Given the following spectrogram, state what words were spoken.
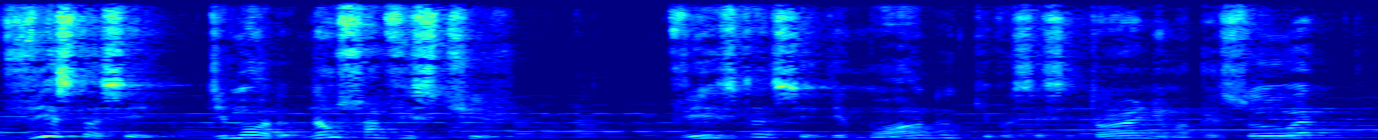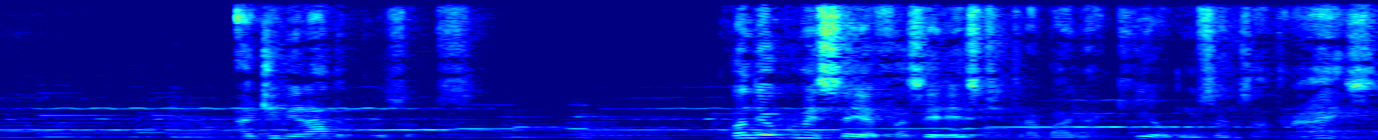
Vista-se de modo, não só vestir, vista-se de modo que você se torne uma pessoa admirada pelos outros. Quando eu comecei a fazer este trabalho aqui, alguns anos atrás,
